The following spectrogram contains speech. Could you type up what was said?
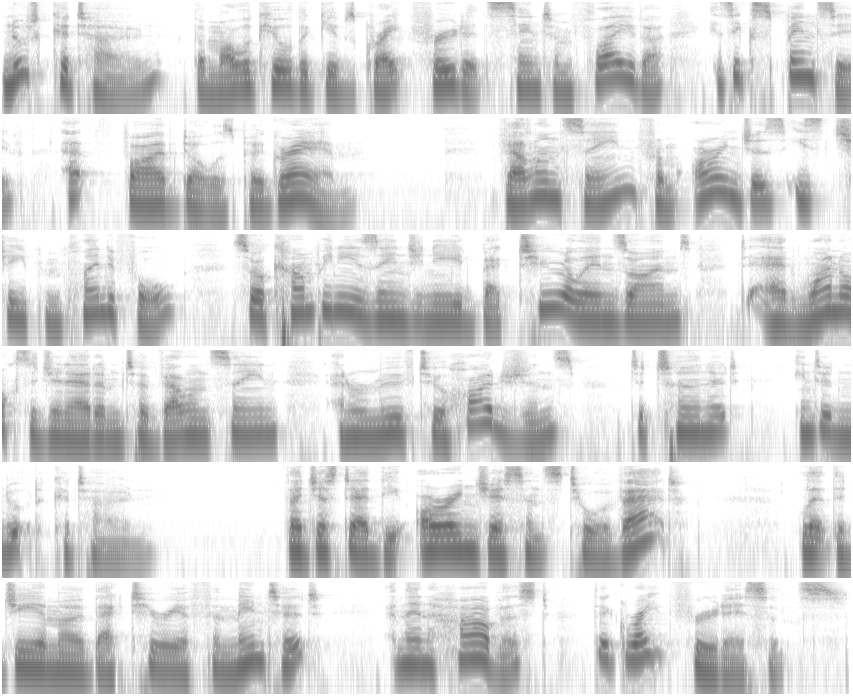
Nootkatone, the molecule that gives grapefruit its scent and flavour, is expensive at $5 per gram. Valencene from oranges is cheap and plentiful, so a company has engineered bacterial enzymes to add one oxygen atom to valencene and remove two hydrogens to turn it into nootkatone. They just add the orange essence to a vat, let the GMO bacteria ferment it, and then harvest the grapefruit essence.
